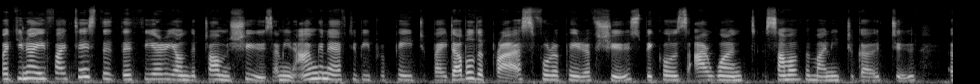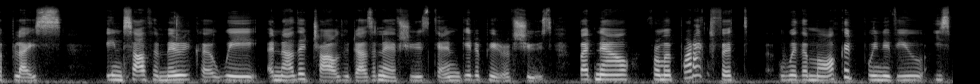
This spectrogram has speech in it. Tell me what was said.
But you know, if I test the, the theory on the TOMS shoes, I mean, I'm going to have to be prepared to pay double the price for a pair of shoes because I want some of the money to go to a place in South America where another child who doesn't have shoes can get a pair of shoes. But now, from a product fit with a market point of view, he's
